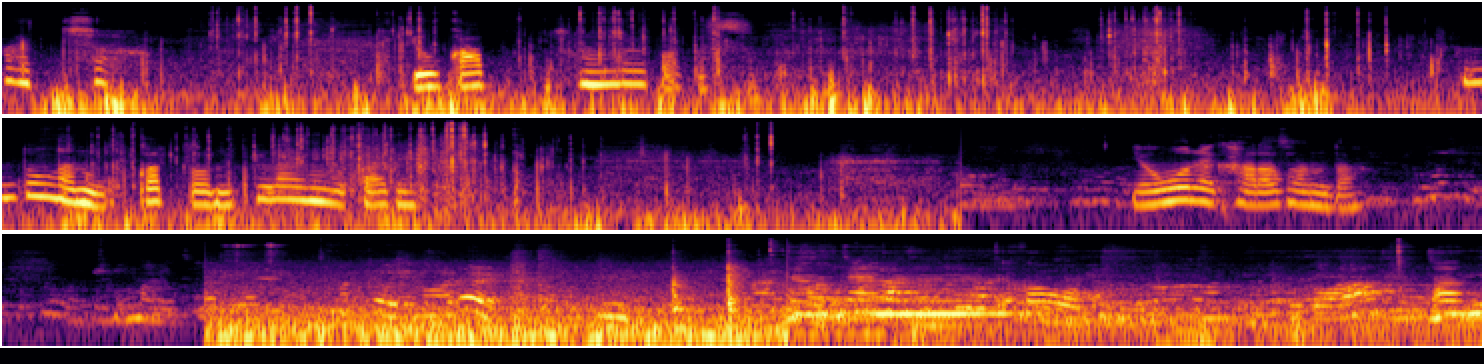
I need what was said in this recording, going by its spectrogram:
아차. 요갑 선물 받았어. 한동안 못 갔던 플라잉 요가를 영혼을 갈아서 한다. 짠짠 뜨거워. 짠.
